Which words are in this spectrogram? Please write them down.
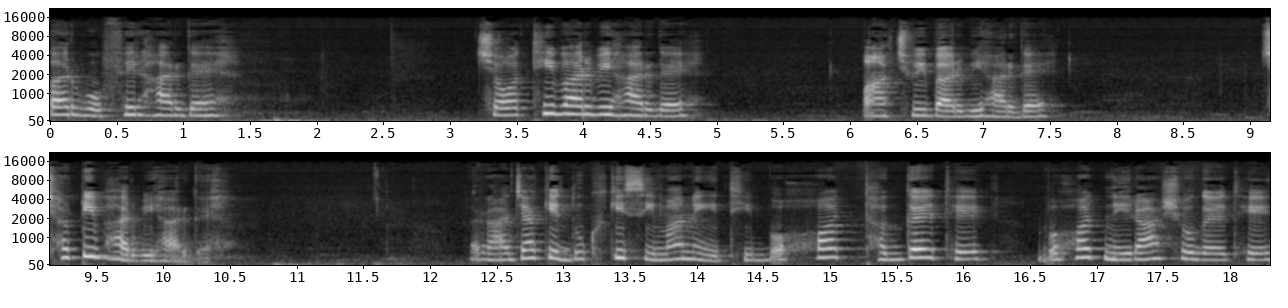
पर वो फिर हार गए। चौथी बार भी हार गए। पांचवी बार भी हार गए। छठी बार भी हार गए। राजा के दुख की सीमा नहीं थी। बहुत थक गए थे। बहुत निराश हो गए थे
